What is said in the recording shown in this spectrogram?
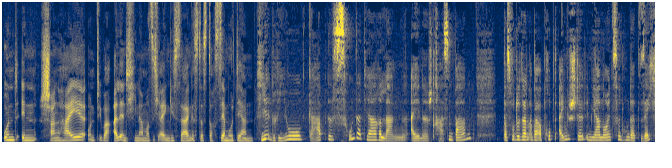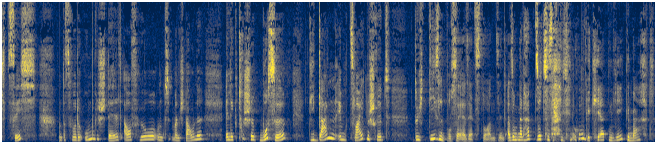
Und in Shanghai und überall in China, muss ich eigentlich sagen, ist das doch sehr modern. Hier in Rio gab es 100 Jahre lang eine Straßenbahn. Das wurde dann aber abrupt eingestellt im Jahr 1960 und das wurde umgestellt auf, höre und man staune, elektrische Busse, die dann im zweiten Schritt durch Dieselbusse ersetzt worden sind. Also man hat sozusagen den umgekehrten Weg gemacht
